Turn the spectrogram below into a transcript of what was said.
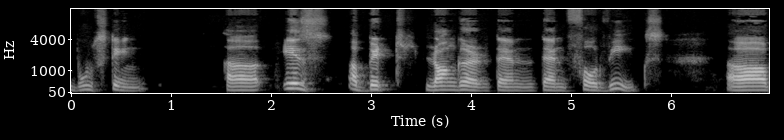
boosting uh, is a bit longer than than four weeks. Uh,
